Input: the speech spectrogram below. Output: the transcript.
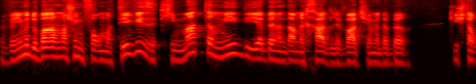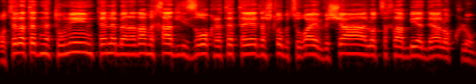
ואם מדובר על משהו אינפורמטיבי, זה כמעט תמיד יהיה בן אדם אחד לבד שמדבר. כי כשאתה רוצה לתת נתונים, תן לבן אדם אחד לזרוק, לתת את הידע שלו בצורה יבשה, לא צריך להביע דעה, לא כלום.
